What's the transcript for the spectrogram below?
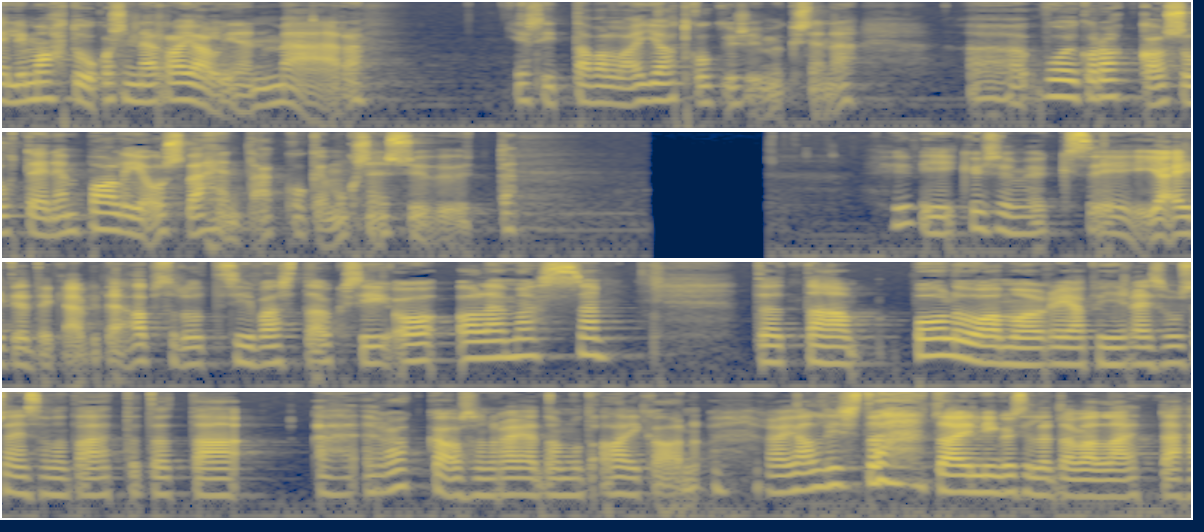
eli mahtuuko sinne rajallinen määrä? Ja sitten tavallaan jatkokysymyksenä, voiko rakkaussuhteiden paljous vähentää kokemuksen syvyyttä? Hyviä kysymyksiä ja ei tietenkään mitään absoluuttisia vastauksia ole olemassa. Tota, poluamoria piireissä usein sanotaan, että tota, äh, rakkaus on rajaton, mutta aika on rajallista. tai niin kuin sillä tavalla, että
